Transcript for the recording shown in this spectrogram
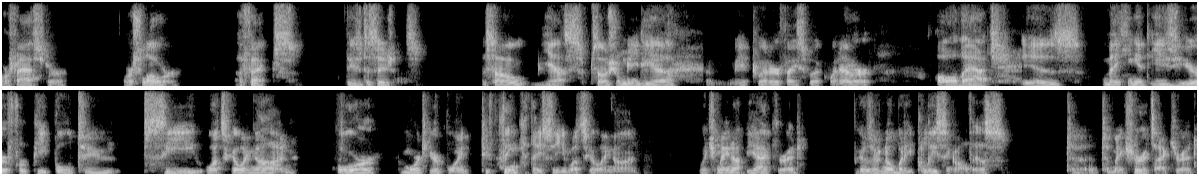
or faster or slower affects these decisions. So, yes, social media, be it Twitter, Facebook, whatever, all that is making it easier for people to see what's going on, or more to your point, to think they see what's going on, which may not be accurate because there's nobody policing all this to, to make sure it's accurate.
